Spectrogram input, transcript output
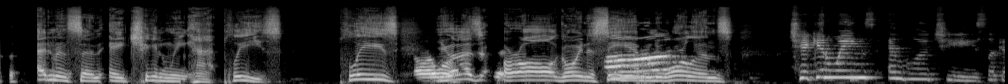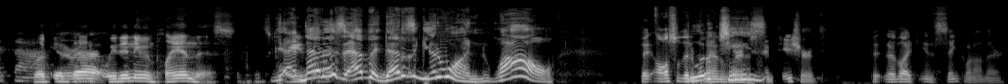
Edmondson a chicken wing hat, please? Please, that's all I you guys are all going to see him in New Orleans. Chicken wings and blue cheese. Look at that. Look at we that. go. We didn't even plan this. Yeah, that is epic. That is a good one. Wow. They also didn't Blue plan on wearing the cheese. same T-shirts. They're, they're like in sync one on there.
